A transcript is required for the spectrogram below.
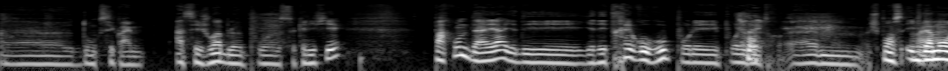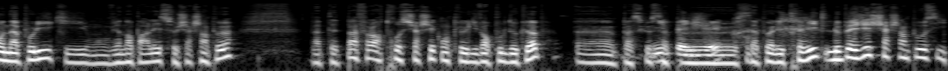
euh, donc c'est quand même assez jouable pour se qualifier. Par contre, derrière, il y a des, il y a des très gros groupes pour les, pour les autres. Euh, je pense évidemment au Napoli qui, on vient d'en parler, se cherche un peu. Va peut-être pas falloir trop se chercher contre le Liverpool de Klopp, euh, parce que Ni ça peut, ça peut aller très vite. Le PSG cherche un peu aussi.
